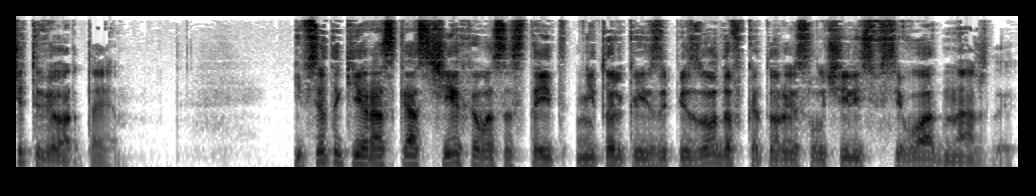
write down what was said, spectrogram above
Четвертое. И все-таки рассказ Чехова состоит не только из эпизодов, которые случились всего однажды.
